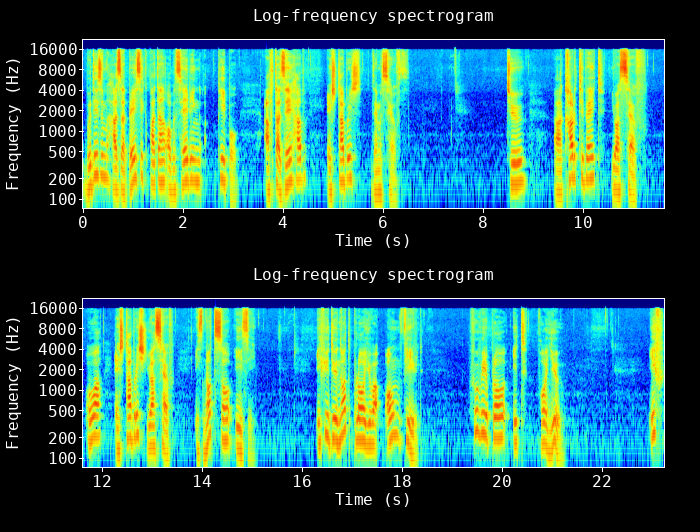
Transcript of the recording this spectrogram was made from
Buddhism has a basic pattern of saving people after they have established themselves. To uh, cultivate yourself or establish yourself is not so easy. If you do not plow your own field, who will plow it for you? If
